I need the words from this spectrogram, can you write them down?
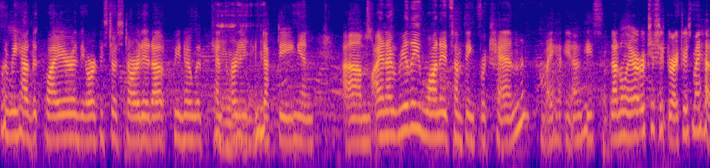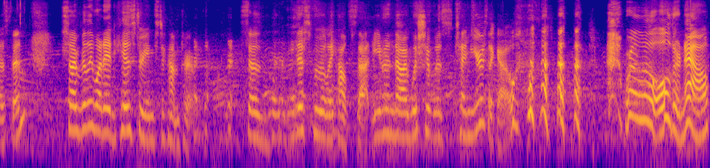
When we had the choir and the orchestra started up, you know, with Ken Hardin conducting, and um, and I really wanted something for Ken. My, you know, he's not only our artistic director, he's my husband, so I really wanted his dreams to come true. So this really helps that, even though I wish it was ten years ago. We're a little older now.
